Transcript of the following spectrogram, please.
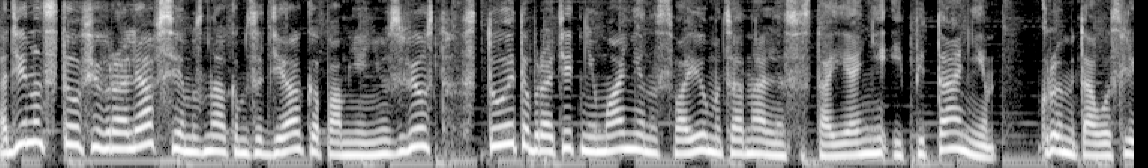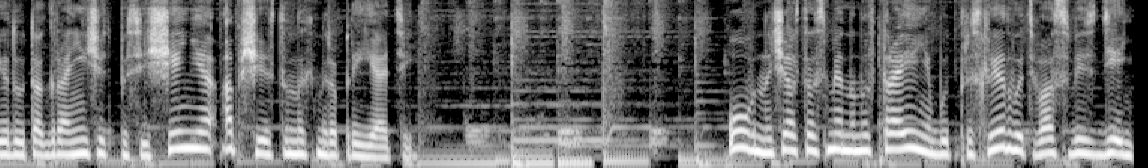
11 февраля всем знаком зодиака, по мнению звезд, стоит обратить внимание на свое эмоциональное состояние и питание. Кроме того, следует ограничить посещение общественных мероприятий. Овны, часто смена настроения будет преследовать вас весь день.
